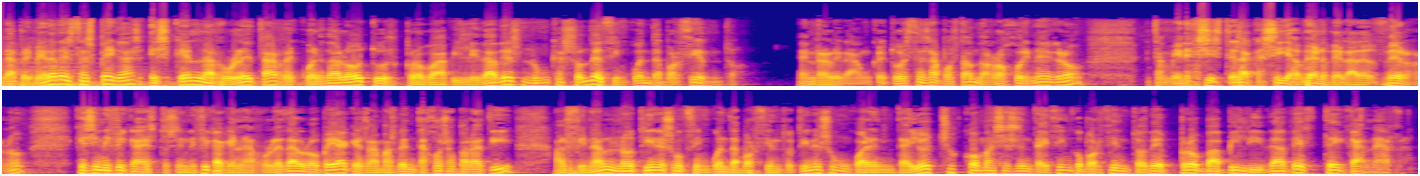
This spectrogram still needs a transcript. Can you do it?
La primera de estas pegas es que en la ruleta, recuérdalo, tus probabilidades nunca son del 50%. En realidad, aunque tú estés apostando a rojo y negro, también existe la casilla verde, la del cero, ¿no? ¿Qué significa esto? Significa que en la ruleta europea, que es la más ventajosa para ti, al final no tienes un 50%, tienes un 48,65% de probabilidades de ganar.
